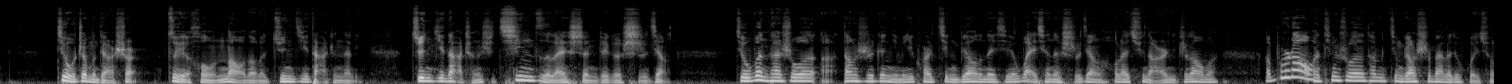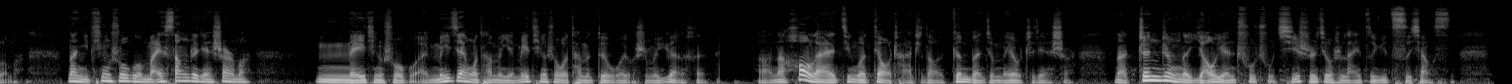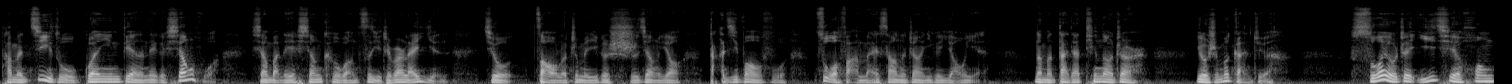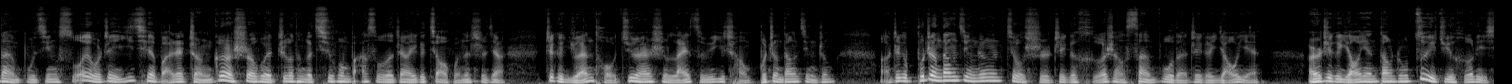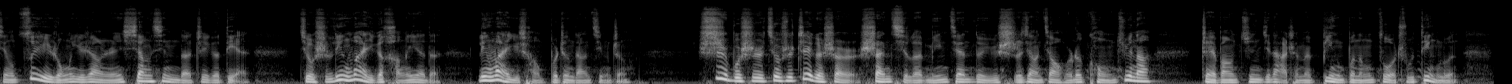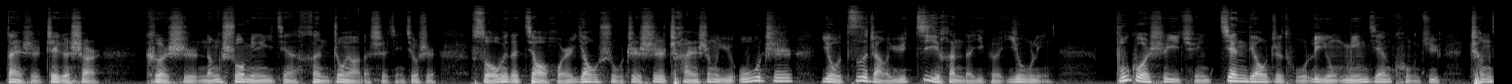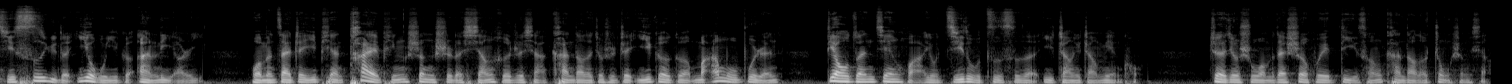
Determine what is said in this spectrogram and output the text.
就这么点事儿，最后闹到了军机大臣那里。军机大臣是亲自来审这个石匠，就问他说：“啊，当时跟你们一块竞标的那些外县的石匠，后来去哪儿？你知道吗？”“啊，不知道啊，听说他们竞标失败了就回去了嘛。”“那你听说过埋丧这件事儿吗？”嗯，没听说过，没见过他们，也没听说过他们对我有什么怨恨，啊，那后来经过调查知道根本就没有这件事儿。那真正的谣言出处其实就是来自于慈相寺，他们嫉妒观音殿的那个香火，想把那些香客往自己这边来引，就造了这么一个石匠要打击报复、做法埋丧的这样一个谣言。那么大家听到这儿有什么感觉？所有这一切荒诞不经，所有这一切把这整个社会折腾个七荤八素的这样一个叫魂的事件，这个源头居然是来自于一场不正当竞争，啊，这个不正当竞争就是这个和尚散布的这个谣言，而这个谣言当中最具合理性、最容易让人相信的这个点，就是另外一个行业的另外一场不正当竞争，是不是就是这个事儿煽起了民间对于石匠叫魂的恐惧呢？这帮军机大臣们并不能做出定论，但是这个事儿可是能说明一件很重要的事情，就是所谓的教魂妖术只是产生于无知又滋长于记恨的一个幽灵，不过是一群奸刁之徒利用民间恐惧成其私欲的又一个案例而已。我们在这一片太平盛世的祥和之下看到的就是这一个个麻木不仁、刁钻奸猾又极度自私的一张一张面孔。这就是我们在社会底层看到的众生相。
